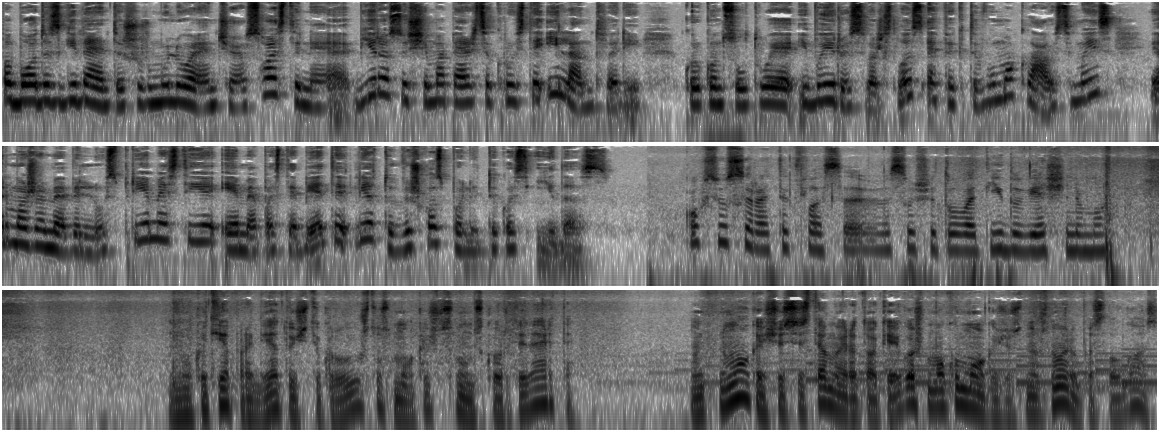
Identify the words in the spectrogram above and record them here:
Pabodus gyventi šurmuliuojančioje sostinėje, vyras su šeima persikraustė į Lentvarį, kur konsultuoja įvairius verslus efektyvumo klausimais ir mažame Vilniaus priemestyje ėmė pastebėti lietuviškos politikos įdas. Koks jūsų yra tikslas visų šitų vatydų viešinimo? Nu, kad jie pradėtų iš tikrųjų už tus mokesčius mums kurti vertę. Nu, mokesčių sistema yra tokia, jeigu aš moku mokesčius, nu aš noriu paslaugos.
